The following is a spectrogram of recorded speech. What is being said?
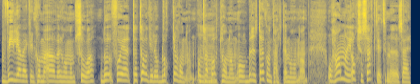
vill jag verkligen komma över honom så, då får jag ta tag i det och blocka honom. Och ta bort honom och bryta kontakten med honom. Och han har ju också sagt det till mig. Och så här,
